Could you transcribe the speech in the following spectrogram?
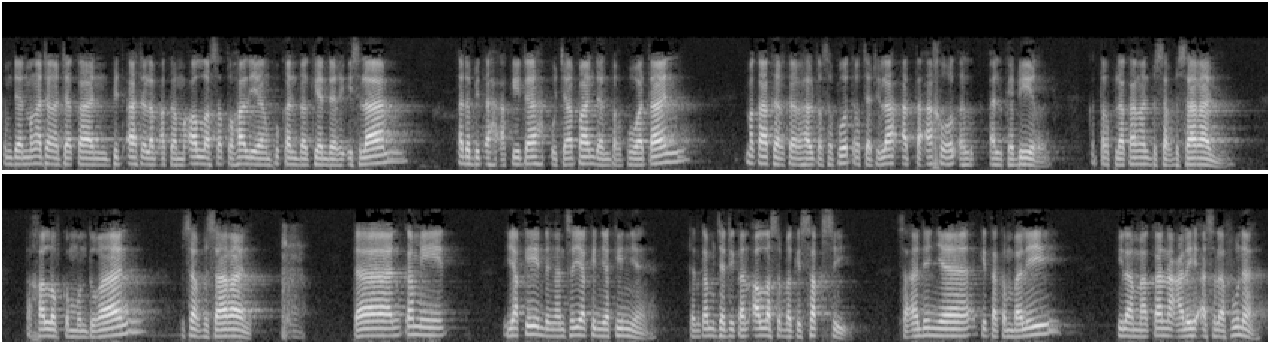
kemudian mengadang-adakan bid'ah dalam agama Allah satu hal yang bukan bagian dari Islam ada bid'ah akidah, ucapan dan perbuatan maka gara-gara hal tersebut terjadilah at-ta'akhur al-kabir. Keterbelakangan besar-besaran. Takhalluf kemunduran besar-besaran. Dan kami yakin dengan seyakin-yakinnya. Dan kami jadikan Allah sebagai saksi. Seandainya kita kembali ila makana alih aslafuna.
